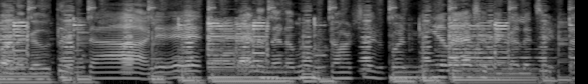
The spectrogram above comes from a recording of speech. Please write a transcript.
பழகவுத்துட்டாலே தினம் தினமும் டார்ச்சர் பண்ணிய வேஷத்தை கலைச்சிட்டா.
